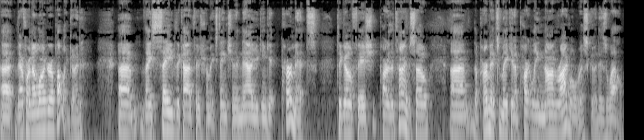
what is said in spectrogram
uh, therefore no longer a public good, um, they saved the codfish from extinction, and now you can get permits to go fish part of the time. So um, the permits make it a partly non-rivalrous good as well,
